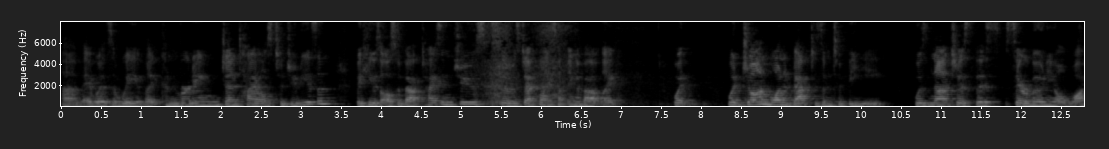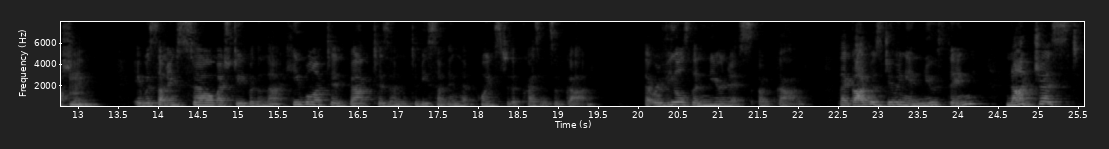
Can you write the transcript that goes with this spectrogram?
Um, it was a way of like converting Gentiles to Judaism, but he was also baptizing Jews. So it was definitely something about like what what John wanted baptism to be was not just this ceremonial washing. It was something so much deeper than that. He wanted baptism to be something that points to the presence of God, that reveals the nearness of God, that God was doing a new thing, not just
